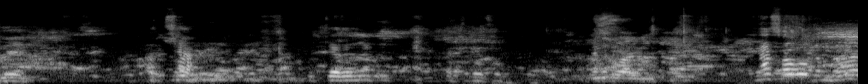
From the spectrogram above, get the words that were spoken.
ਦੇ ਅੱਛਾ ਤੇਰੇ ਲਈ ਨਾ ਸੌ ਗੰਦਾ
